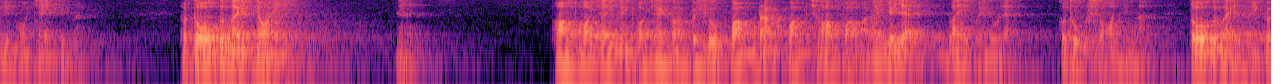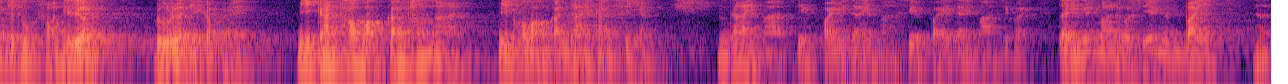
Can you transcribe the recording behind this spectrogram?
ไม่พอใจขึ้นมาพอโตขึ้นมาอีกหน่อยความพอใจไม่พอใจก็ไปสู่ความรักความชอบความอะไรเยอะแยะไล่ไปนู่นแหละ ก็ถูกสอนขึ้นมา โตขึ้นมาอีกหน่อยก็จะถูกสอนให้เรื่อง รู้เรื่องเกี่ยวกับอะไร มีการภาวะการทำงาน มีภาวะของการได้การเสีย ได้มาเสียไปได้มาเสียไปได้มาเสียไป ได้เงินมาแล้วก็เสียเงินไปนะ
